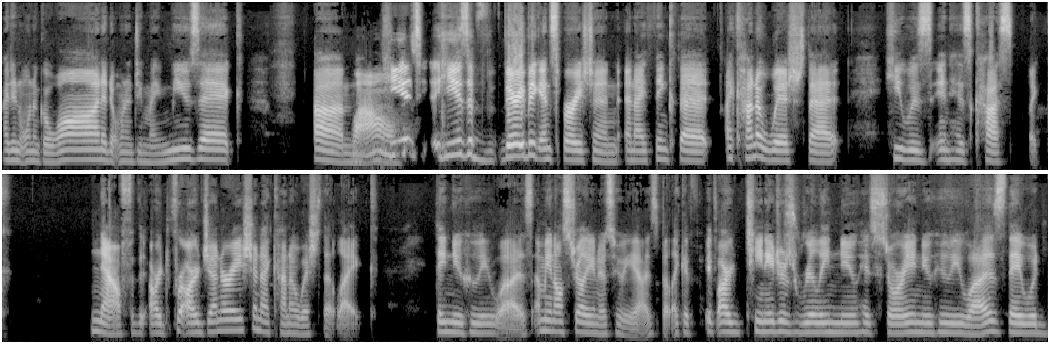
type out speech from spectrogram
I didn't want to go on, I didn't want to do my music. Um Wow. he is he is a very big inspiration. And I think that I kind of wish that he was in his cusp, like now for the our for our generation. I kind of wish that like they knew who he was. I mean, Australia knows who he is, but like if, if our teenagers really knew his story and knew who he was, they would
